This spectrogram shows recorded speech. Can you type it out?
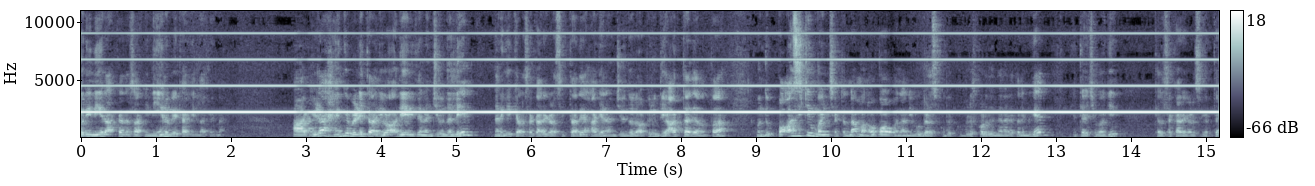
ಬರೀ ನೀರು ಹಾಕಿದ್ರೆ ಸಾಕು, ಇನ್ನೇನು ಬೇಕಾಗಿಲ್ಲ ಅದನ್ನು. ಆ ಗಿಡ ಹೆಂಗೆ ಬೆಳೀತಾ ಇದೆಯೋ ಅದೇ ರೀತಿ ನನ್ನ ಜೀವನದಲ್ಲಿ ನನಗೆ ಕೆಲಸ ಕಾರ್ಯಗಳು ಸಿಗ್ತಾ ಇದೆ, ಹಾಗೆ ನನ್ನ ಜೀವನದಲ್ಲೂ ಅಭಿವೃದ್ಧಿ ಆಗ್ತಾ ಇದೆ ಅಂತ ಒಂದು ಪಾಸಿಟಿವ್ ಮೈಂಡ್ಸೆಟ್ಟನ್ನು ಮನೋಭಾವವನ್ನು ನೀವು ಬೆಳೆಸ್ಕೋಬೇಕು. ಬೆಳೆಸ್ಕೊಳ್ಳೋದ್ರಿಂದ ಏನಾಗುತ್ತೆ ನಿಮಗೆ? ಯಥೇಚ್ಛವಾಗಿ ಕೆಲಸ ಕಾರ್ಯಗಳು ಸಿಗುತ್ತೆ.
